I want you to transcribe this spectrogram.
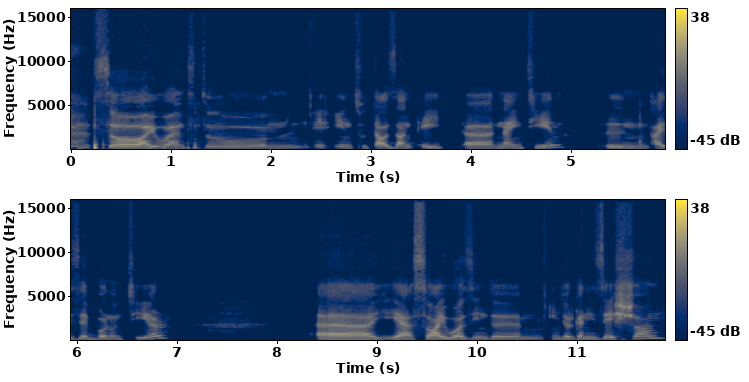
so I went to um, in 2019 uh, um, as a volunteer. Uh, yeah, so I was in the um, in the organization,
